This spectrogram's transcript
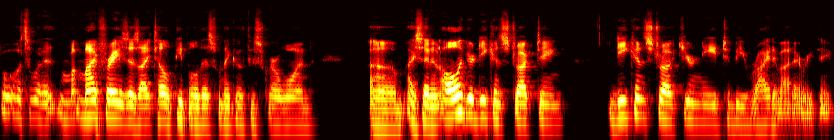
what's what it, my phrase is? I tell people this when they go through square one. Um, I said, in all of your deconstructing, deconstruct your need to be right about everything.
